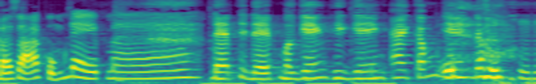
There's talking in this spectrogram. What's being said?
Bà xã cũng đẹp mà. Đẹp thì đẹp mà ghen thì ghen ai cấm ghen đâu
